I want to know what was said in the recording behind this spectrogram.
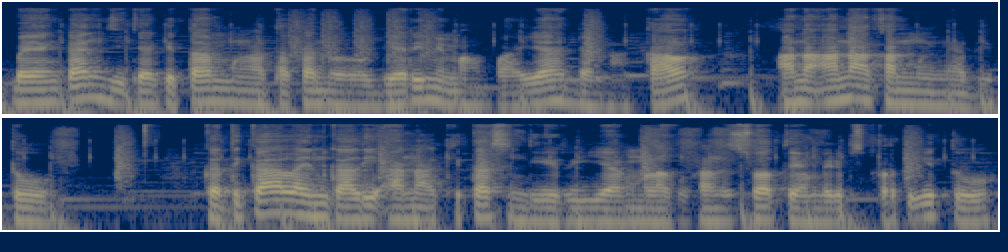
Bayangkan jika kita mengatakan bahwa Gary memang payah dan nakal, anak-anak akan mengingat itu. Ketika lain kali anak kita sendiri yang melakukan sesuatu yang mirip seperti itu,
